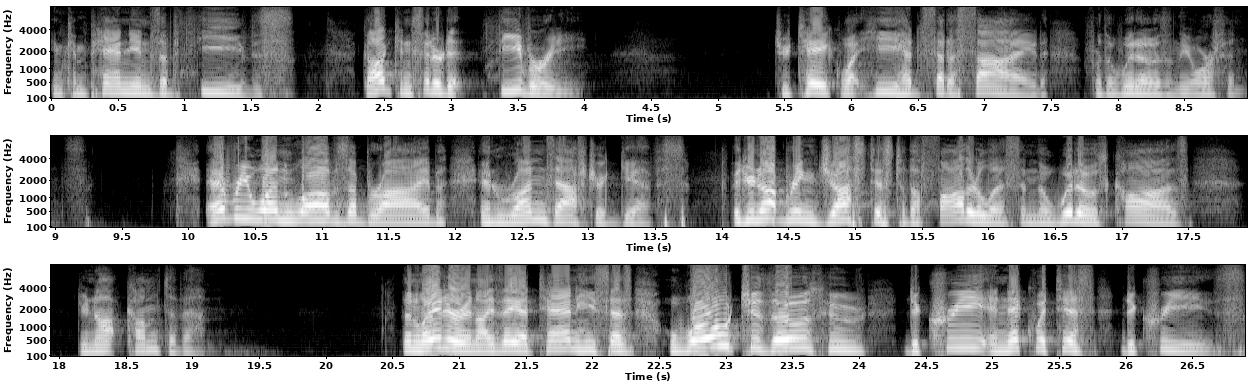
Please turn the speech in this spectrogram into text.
and companions of thieves. God considered it thievery to take what he had set aside for the widows and the orphans. Everyone loves a bribe and runs after gifts. They do not bring justice to the fatherless and the widow's cause do not come to them. Then later in Isaiah 10, he says, Woe to those who decree iniquitous decrees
